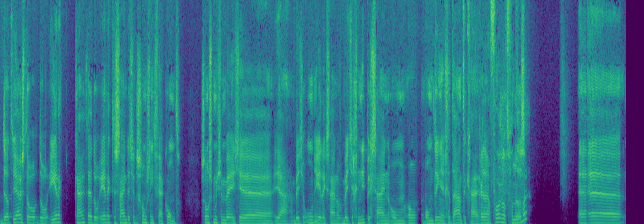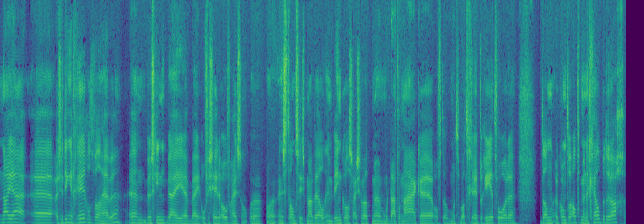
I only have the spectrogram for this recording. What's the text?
dat juist door, door eerlijkheid, hè, door eerlijk te zijn, dat je er soms niet ver komt. Soms moet je een beetje, ja, een beetje oneerlijk zijn of een beetje geniepig zijn om, om, om dingen gedaan te krijgen. Kan je er een voorbeeld van noemen? Uh, nou ja, uh, als je dingen geregeld wil hebben... en misschien niet bij, bij officiële overheidsinstanties... maar wel in winkels, als je wat moet laten maken... of er moet wat gerepareerd worden... dan komt er altijd met een geldbedrag.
